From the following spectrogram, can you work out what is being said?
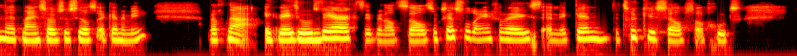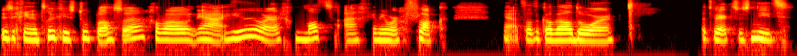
met mijn Social Sales Academy dacht, nou, ik weet hoe het werkt. Ik ben altijd al succesvol erin geweest. En ik ken de trucjes zelf zo goed. Dus ik ging de trucjes toepassen. Gewoon, ja, heel erg mat eigenlijk en heel erg vlak. Ja, dat had ik al wel door. Het werkt dus niet,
